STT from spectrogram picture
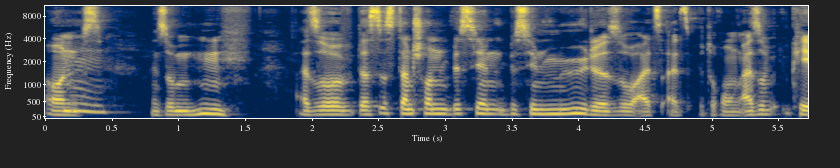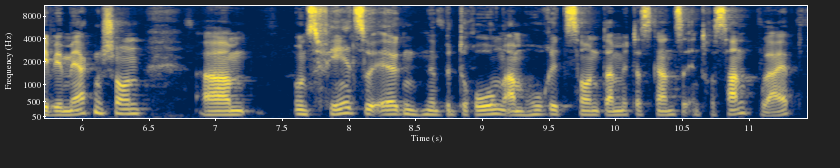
Und hm so, hm, also das ist dann schon ein bisschen, bisschen müde so als, als Bedrohung. Also okay, wir merken schon, ähm, uns fehlt so irgendeine Bedrohung am Horizont, damit das Ganze interessant bleibt.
